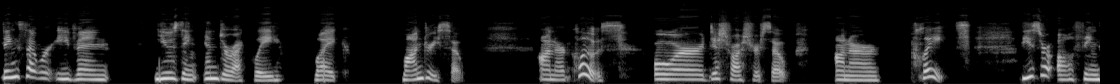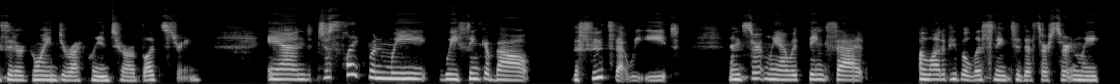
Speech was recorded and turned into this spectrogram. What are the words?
things that we're even using indirectly, like laundry soap on our clothes or dishwasher soap on our plates. These are all things that are going directly into our bloodstream. And just like when we, we think about the foods that we eat, and certainly I would think that a lot of people listening to this are certainly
